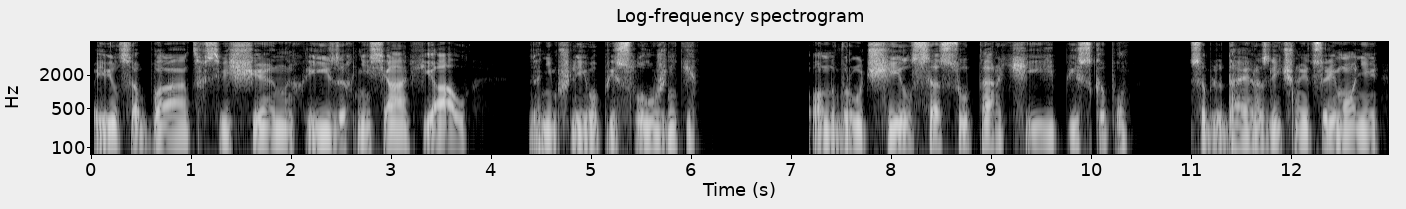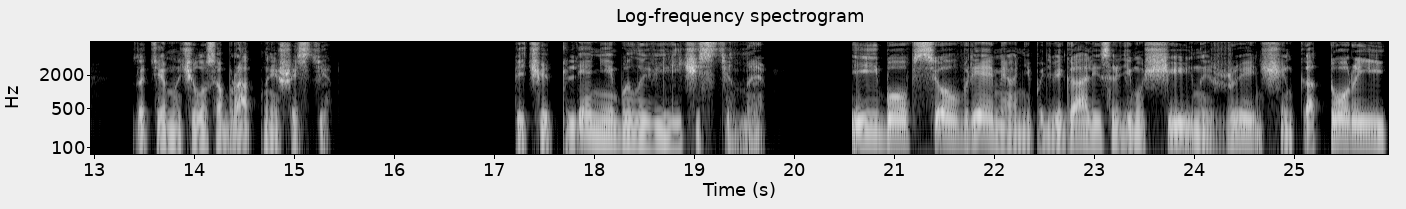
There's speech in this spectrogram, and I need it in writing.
Появился аббат в священных ризах, неся фиал. За ним шли его прислужники. Он вручил сосуд архиепископу, соблюдая различные церемонии, затем началось обратное шествие. Впечатление было величественное ибо все время они подвигали среди мужчин и женщин, которые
